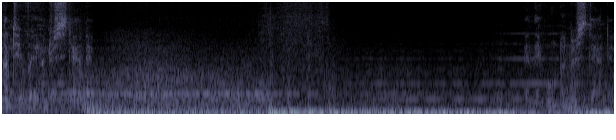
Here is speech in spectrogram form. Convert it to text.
Until they understand it. And they won't understand it.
